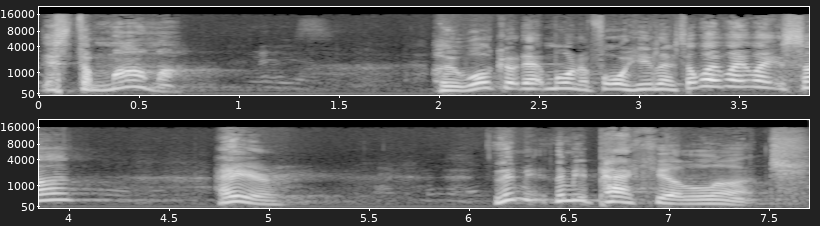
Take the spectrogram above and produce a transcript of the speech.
It's the mama who woke up that morning before he left. Said, wait, wait, wait, son. Here. Let me, let me pack you a lunch.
